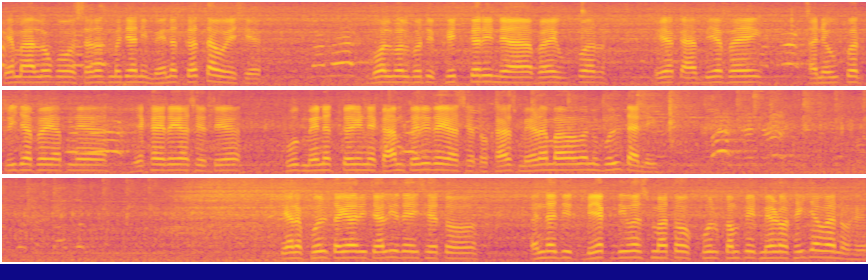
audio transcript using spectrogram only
તેમાં લોકો સરસ મજાની મહેનત કરતા હોય છે. બોલ બોલ, બધી ફિટ કરીને આ ભાઈ ઉપર એક, આ બે ભાઈ અને ઉપર ત્રીજા ભાઈ આપને દેખાઈ રહ્યા છે, તે ખૂબ મહેનત કરીને કામ કરી રહ્યા છે, તો ખાસ મેળામાં આવવાનું ભૂલતા નહીં. ત્યારે ફૂલ તૈયારી ચાલી રહી છે, તો અંદાજિત બે દિવસમાં તો ફૂલ કમ્પ્લીટ મેળો થઈ જવાનો છે.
